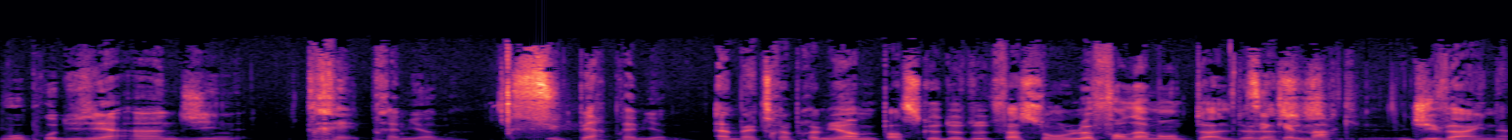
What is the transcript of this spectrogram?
Vous produisez un gin très premium, super premium. Ah ben, très premium, parce que de toute façon, le fondamental de C'est la quelle soci- marque? Givine.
